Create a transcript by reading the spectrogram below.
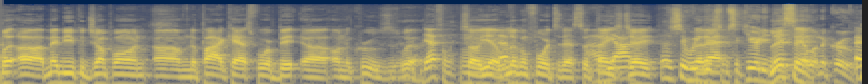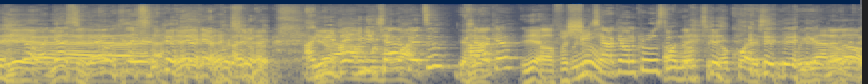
but uh, maybe you could jump on um, the podcast for a bit uh, on the cruise as well. Definitely. So yeah, we're Definitely. looking forward to that. So be thanks, honored. Jay. Let's see if we for get that. some security Listen, detail on the crew. Yeah, I got listen. you, man. Yeah, yeah, for sure. I You need need, an you need childcare too? Yeah. Childcare? Yeah. Oh, for We sure. need childcare on the cruise too? Oh, no, t- no question. we got it no all.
